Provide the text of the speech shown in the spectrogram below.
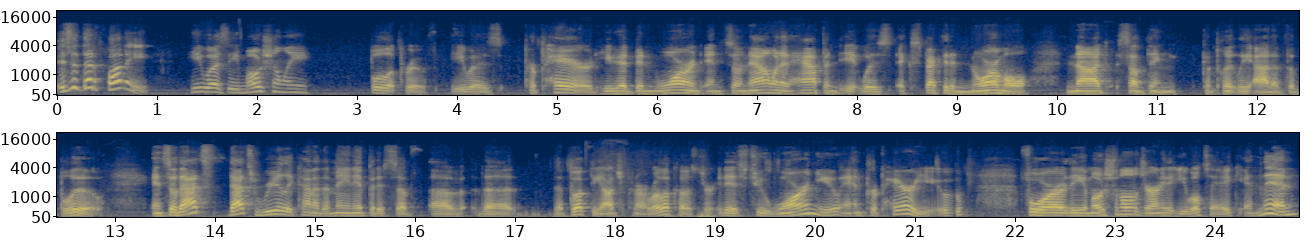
Isn't that funny?" He was emotionally bulletproof. He was prepared. He had been warned, and so now when it happened, it was expected and normal, not something completely out of the blue. And so that's that's really kind of the main impetus of of the the book, The Entrepreneur Roller Coaster. It is to warn you and prepare you for the emotional journey that you will take, and then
